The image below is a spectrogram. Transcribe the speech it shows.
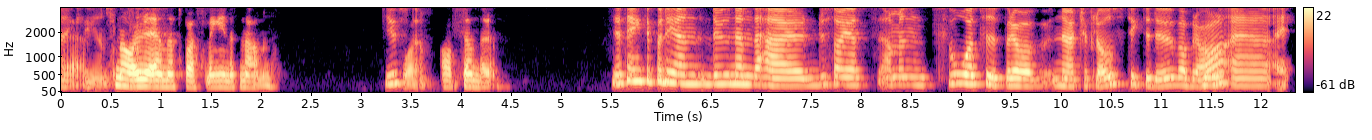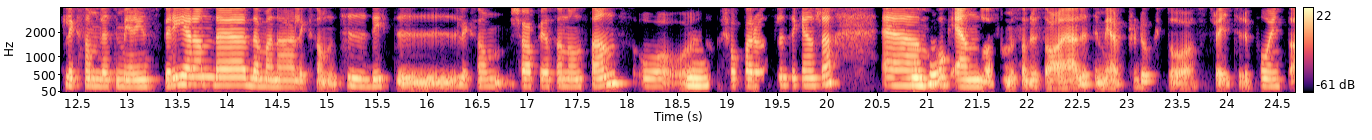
Verkligen. snarare än att bara slänga in ett namn Just på det. avsändaren. Jag tänkte på det du nämnde här. Du sa ju att ja, men, två typer av nurture flows tyckte du var bra. Eh, ett liksom lite mer inspirerande där man är liksom tidigt i liksom, köpresan någonstans och, och Mm. shoppar runt lite kanske. Mhm. Och en då som, som du sa är lite mer produkt och straight to the point. Då.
